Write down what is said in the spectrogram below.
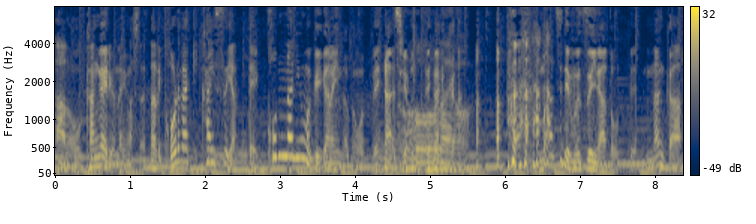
あの、考えるようになりました。だってこれだけ回数やって、こんなにうまくいかないんだと思って、ラジオってなんか。マジでむずいなと思って。なんか、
